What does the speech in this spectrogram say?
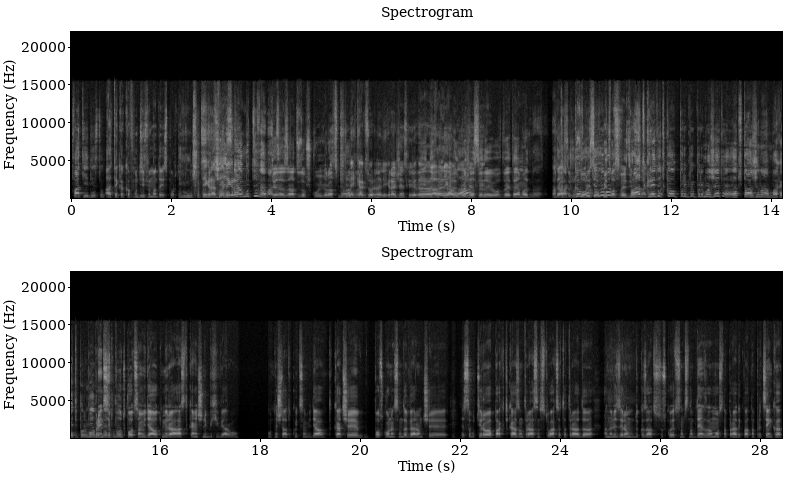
Това ти е единственото. А те какъв мотив има да е спорт? Ами, те играят военна игра? Мотив е, Те не знаят изобщо какво играят. според Е, как Зори, нали играе женска Еми, а, да, да, да, игра? Женска се игра. да е в двете, ама... А Да, всъщност Зори се мотив опитва? Звезди не Правят знае кредит какво към, при, мъжете. Ето тази жена, махайте първо По принцип, от което съм видял от мира, аз така не бих и вярвал. От нещата, които съм видял. Така че по-склонен съм да вярвам, че е саботирала. Пак ти казвам, трябва да съм в ситуацията, трябва да анализирам доказателство, с което съм снабден, за да мога да направя адекватна преценка.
